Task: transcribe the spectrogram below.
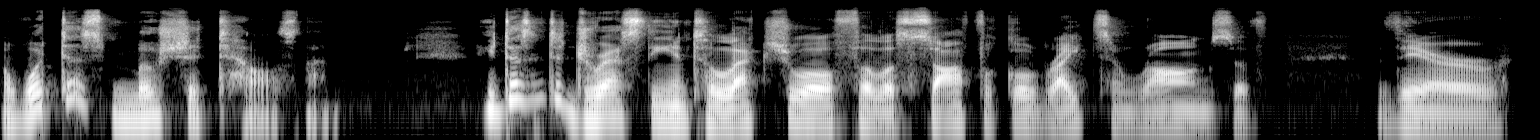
And what does Moshe tells them? He doesn't address the intellectual, philosophical rights and wrongs of their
